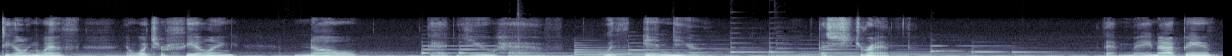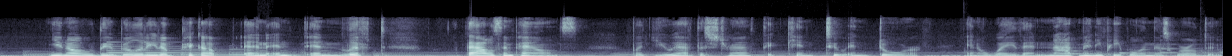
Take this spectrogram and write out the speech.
dealing with and what you're feeling. Know that you have within you the strength that may not be, you know, the ability to pick up and, and, and lift a thousand pounds but you have the strength to, can, to endure in a way that not many people in this world do.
